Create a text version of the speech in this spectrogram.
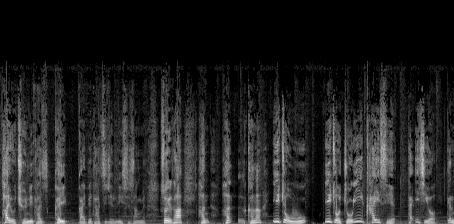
他有权利，他是可以改变他自己的历史上面，所以他很很可能一九五一九九一开始，他一直有跟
